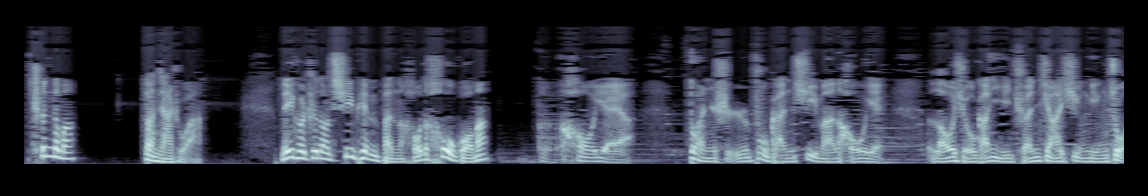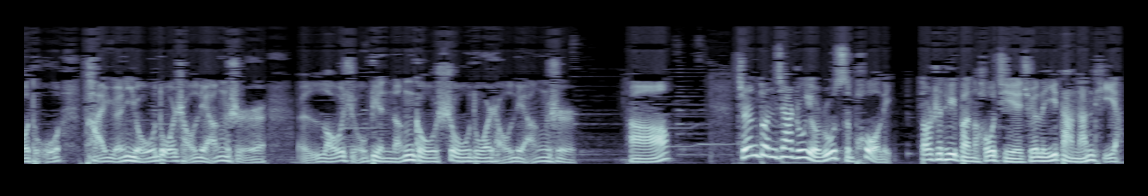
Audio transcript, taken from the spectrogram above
真的吗？段家主啊，你可知道欺骗本侯的后果吗？”侯爷呀，段氏不敢欺瞒侯爷，老朽敢以全家性命作赌，太原有多少粮食，老朽便能够收多少粮食。好，既然段家主有如此魄力，倒是替本侯解决了一大难题呀。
